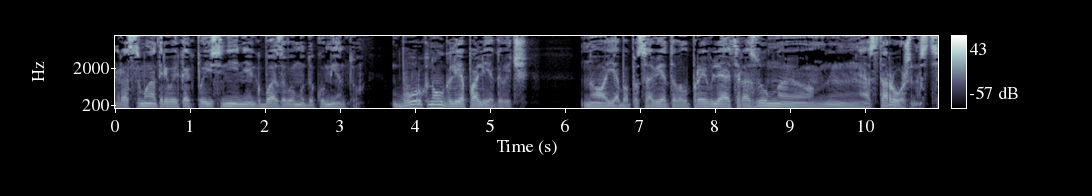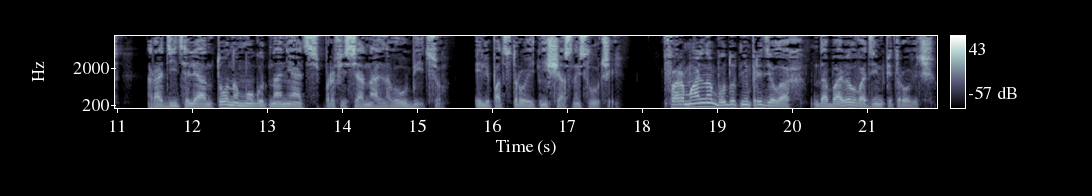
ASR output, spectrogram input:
«Рассматривай как пояснение к базовому документу», — буркнул Глеб Олегович. Но я бы посоветовал проявлять разумную осторожность. Родители Антона могут нанять профессионального убийцу или подстроить несчастный случай. «Формально будут не при делах», — добавил Вадим Петрович.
